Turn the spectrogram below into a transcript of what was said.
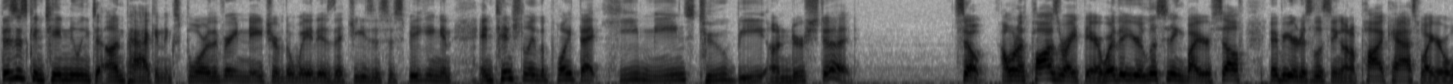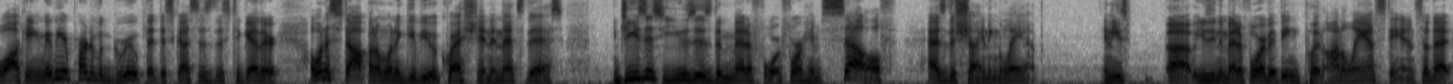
this is continuing to unpack and explore the very nature of the way it is that Jesus is speaking, and intentionally the point that he means to be understood. So, I want to pause right there. Whether you're listening by yourself, maybe you're just listening on a podcast while you're walking, maybe you're part of a group that discusses this together. I want to stop and I want to give you a question, and that's this Jesus uses the metaphor for himself as the shining lamp. And he's uh, using the metaphor of it being put on a lampstand so that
